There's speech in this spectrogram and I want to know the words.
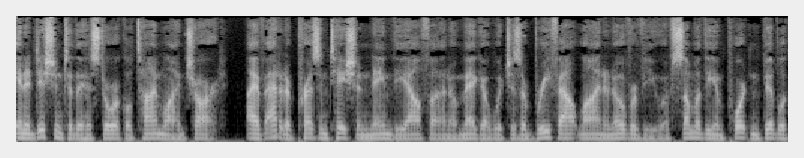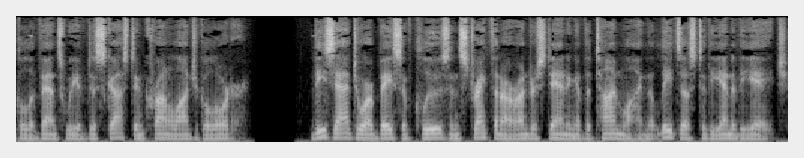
In addition to the historical timeline chart, I have added a presentation named the Alpha and Omega, which is a brief outline and overview of some of the important biblical events we have discussed in chronological order. These add to our base of clues and strengthen our understanding of the timeline that leads us to the end of the age.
